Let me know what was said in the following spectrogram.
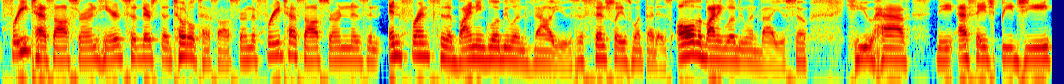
free testosterone here. So there's the total testosterone. The free testosterone is an inference to the binding globulin values, essentially, is what that is. All the binding globulin values. So you have the SHBG.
